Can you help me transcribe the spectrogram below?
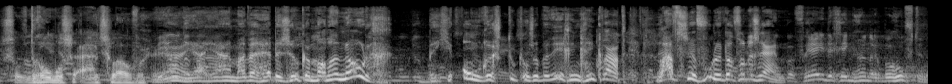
Zo'n drommelse uitslover. Ja, ja, ja, maar we hebben zulke mannen nodig. Een beetje onrust doet onze beweging geen kwaad. Laat ze voelen dat we er zijn. Bevrediging hunner behoeften.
